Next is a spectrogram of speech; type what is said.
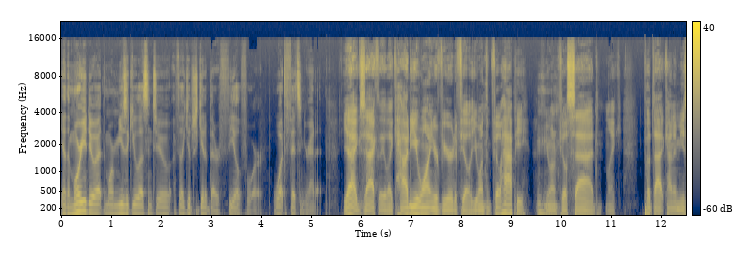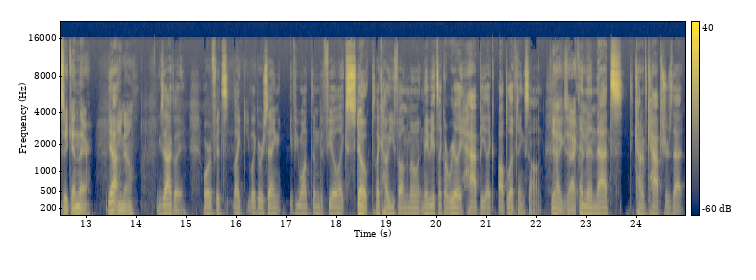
yeah. The more you do it, the more music you listen to, I feel like you'll just get a better feel for what fits in your edit. Yeah, exactly. Like, how do you want your viewer to feel? You want them to feel happy. Mhm. You want them to feel sad. Like, put that kind of music in there. yeah, You know. exactly. Or if it's like like we were saying, if you want them to feel like stoked, like how you felt in the moment, maybe it's like a really happy, like uplifting song, Yeah, exactly. and then that's kind of captures that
